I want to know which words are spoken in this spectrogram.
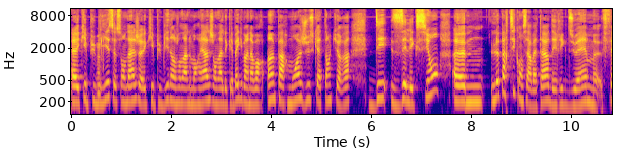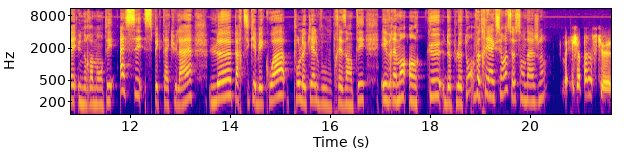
euh, qui est publié, ce sondage euh, qui est publié dans le Journal de Montréal, le Journal de Québec. Il va y en avoir un par mois jusqu'à temps qu'il y aura des élections. le Parti conservateur d'Éric Duhem fait une remontée assez spectaculaire. Le Parti québécois, pour lequel vous vous présentez, est vraiment en queue de peloton. Votre réaction à ce sondage-là? Ben, je pense que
